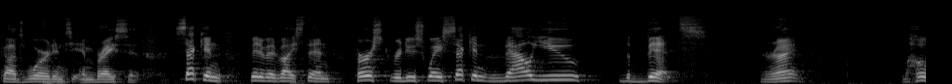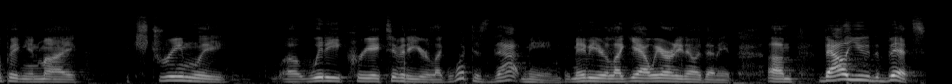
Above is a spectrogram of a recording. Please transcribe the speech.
God's word and to embrace it. Second bit of advice then first, reduce waste. Second, value the bits. All right? I'm hoping in my extremely uh, witty creativity, you're like, what does that mean? But maybe you're like, yeah, we already know what that means. Um, value the bits.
